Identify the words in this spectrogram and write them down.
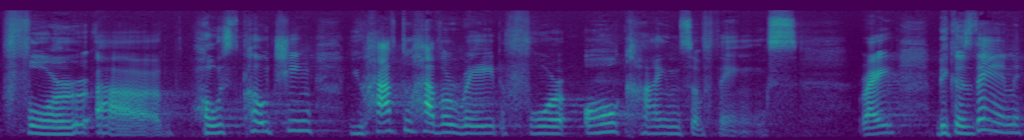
for uh, host coaching. You have to have a rate for all kinds of things, right? Because then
